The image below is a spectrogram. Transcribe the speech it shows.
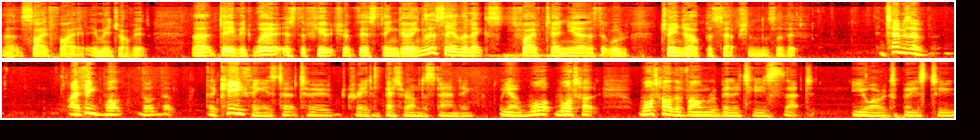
uh, sci-fi image of it. Uh, David, where is the future of this thing going? Let's say in the next five, ten years, that will change our perceptions of it. In terms of, I think what the, the, the key thing is to, to create a better understanding. You know, what what are what are the vulnerabilities that you are exposed to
